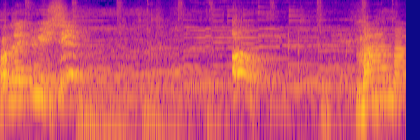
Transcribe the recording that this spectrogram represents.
on ici oh. Mama.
